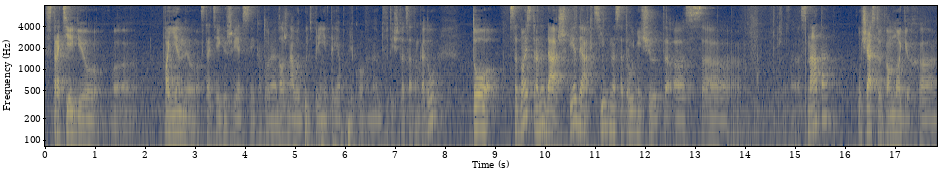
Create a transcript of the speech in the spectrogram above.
стратегию э, военную стратегию Швеции, которая должна вот быть принята и опубликована в 2020 году, то с одной стороны, да, шведы активно сотрудничают э, с, э, с НАТО, участвуют во многих э,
